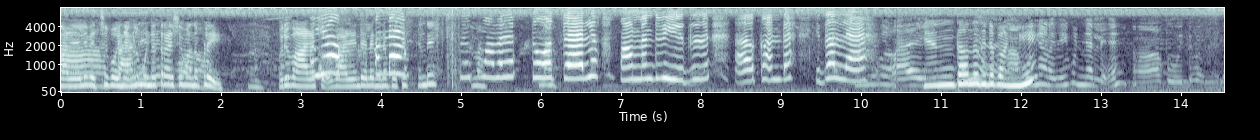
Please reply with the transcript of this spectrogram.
തഴയിൽ വെച്ച് പോയി ഞങ്ങൾ മുന്നത്തെ പ്രാവശ്യം വന്നപ്പോഴേ ഒരു വാഴ വാഴേന്റെ ഇല ഇങ്ങനെ പൊട്ടി. എന്തേ? എന്താന്ന് ഇതിന്റെ ഭംഗി? നീ കുഞ്ഞല്ലേ? ആ പൂവിന്റെ ഭംഗിയിൽ.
